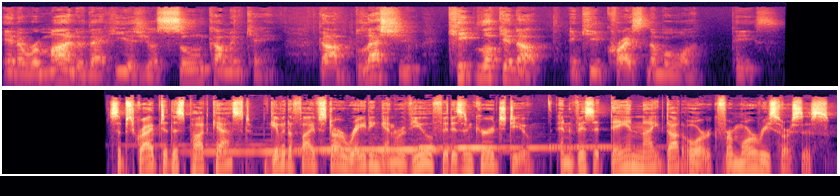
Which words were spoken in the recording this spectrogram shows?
and a reminder that He is your soon coming King. God bless you. Keep looking up and keep Christ number one. Peace. Subscribe to this podcast, give it a five star rating and review if it has encouraged you, and visit dayandnight.org for more resources.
